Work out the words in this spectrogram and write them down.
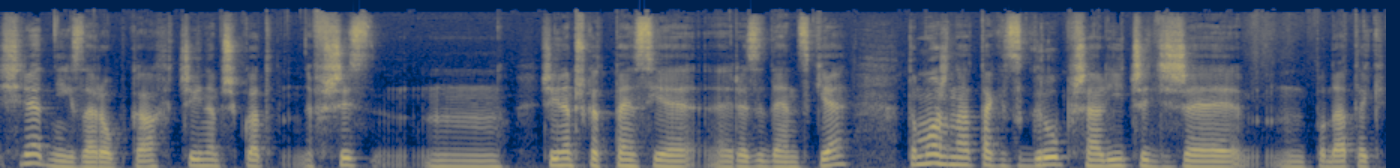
średnich zarobkach, czyli na przykład mm, czyli na przykład pensje rezydenckie, to można tak z grubsza liczyć, że mm, podatek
